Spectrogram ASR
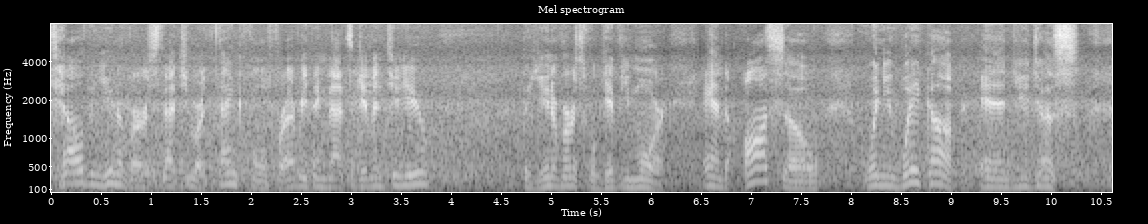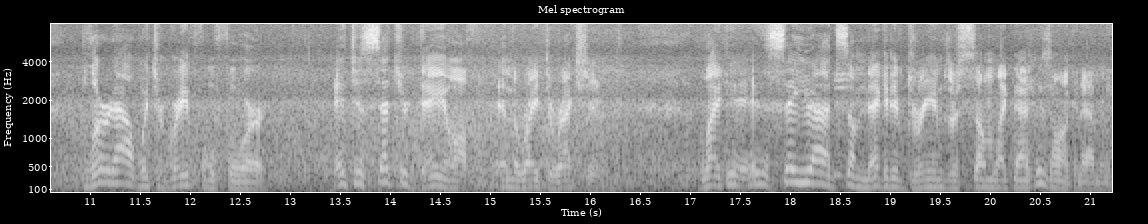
tell the universe that you are thankful for everything that's given to you, the universe will give you more. And also, when you wake up and you just blurt out what you're grateful for, it just sets your day off in the right direction. Like, eh, eh, say you had some negative dreams or something like that. Who's honking at me?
